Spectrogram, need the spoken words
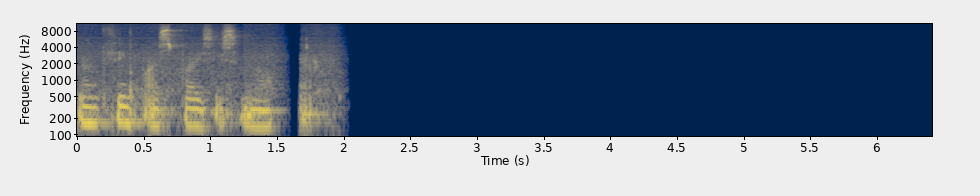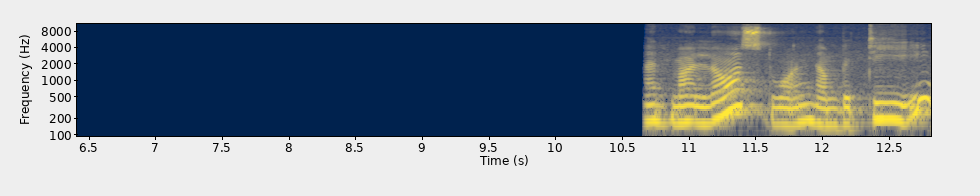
don't think my space is enough there. And my last one, number D,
